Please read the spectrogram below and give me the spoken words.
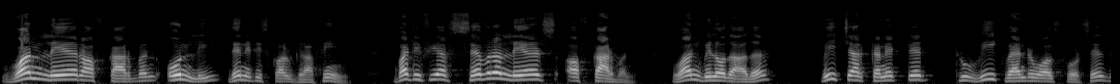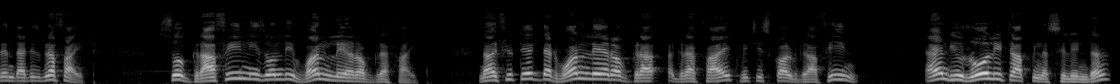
one layer of carbon only then it is called graphene. But if you have several layers of carbon one below the other which are connected through weak van der Waals forces then that is graphite. So, graphene is only one layer of graphite. Now, if you take that one layer of gra graphite which is called graphene and you roll it up in a cylinder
